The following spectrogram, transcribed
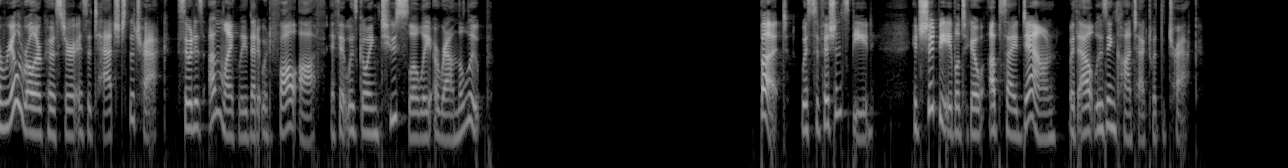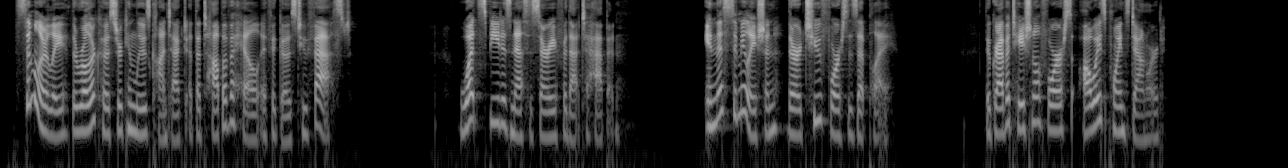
A real roller coaster is attached to the track, so it is unlikely that it would fall off if it was going too slowly around the loop. But with sufficient speed, it should be able to go upside down without losing contact with the track. Similarly, the roller coaster can lose contact at the top of a hill if it goes too fast. What speed is necessary for that to happen? In this simulation, there are two forces at play. The gravitational force always points downward.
